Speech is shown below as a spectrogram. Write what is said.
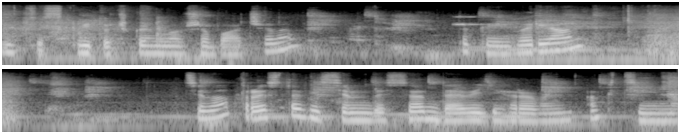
І Це з квіточкою ми вже бачили. Такий варіант. Ціна 389 гривень. Акційна.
